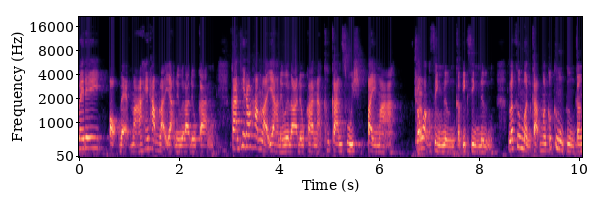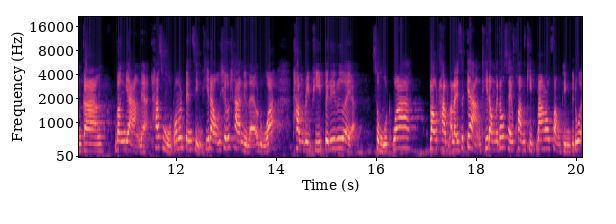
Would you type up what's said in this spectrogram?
ไม่ได้ออกแบบมาให้ทำหลายอย่างในเวลาเดียวกัน การที่เราทำหลายอย่างในเวลาเดียวกันอะคือการสวิชไปมาระหว่างสิ่งหนึ่งกับอีกสิ่งหนึ่ง แล้วคือเหมือนกับมันก็กึ่งกึ่งกลางๆ บางอย่างเนี่ย ถ้าสมมติว่ามันเป็นสิ่งที่เราเชี่ยวชาญอยู่แล้ว หรือว่าทำ repeat ไปเรื่อยๆอะ สมมติว่า เราทำอะไรสักอย่างที่เราไม่ต้องใช้ความคิดมากเราฟังเพลงไปด้วย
